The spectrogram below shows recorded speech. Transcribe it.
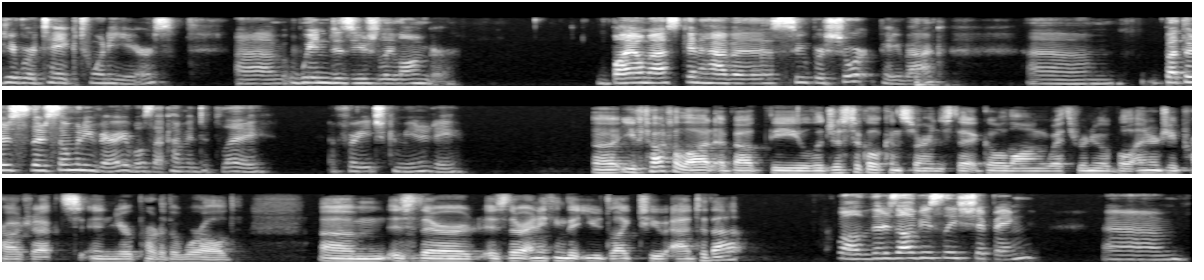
give or take 20 years. Um, wind is usually longer. Biomass can have a super short payback, um, but there's there's so many variables that come into play for each community. Uh, you've talked a lot about the logistical concerns that go along with renewable energy projects in your part of the world. Um, is there is there anything that you'd like to add to that? Well, there's obviously shipping. Um,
